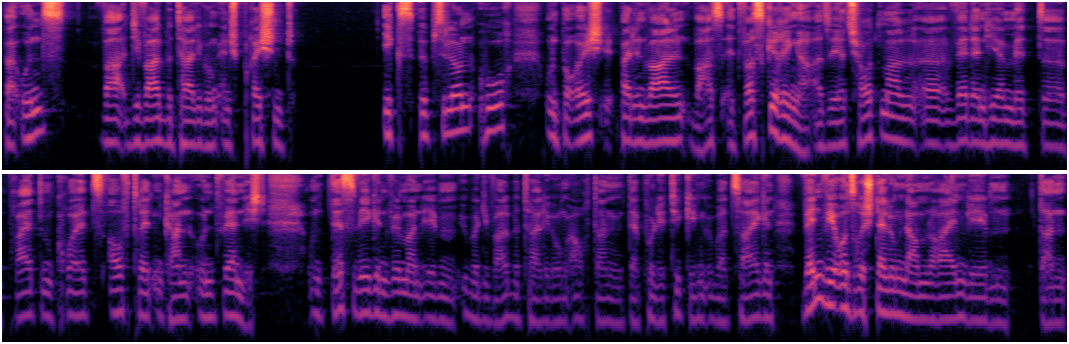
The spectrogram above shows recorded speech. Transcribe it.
bei uns war die Wahlbeteiligung entsprechend XY hoch und bei euch bei den Wahlen war es etwas geringer. Also jetzt schaut mal, äh, wer denn hier mit äh, breitem Kreuz auftreten kann und wer nicht. Und deswegen will man eben über die Wahlbeteiligung auch dann der Politik gegenüber zeigen, wenn wir unsere Stellungnahmen reingeben, dann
